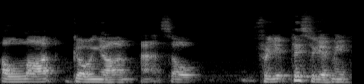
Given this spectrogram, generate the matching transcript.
a lot going on. Uh, so forgive, please forgive me.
